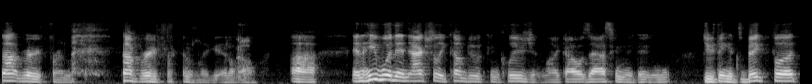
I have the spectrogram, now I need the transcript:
Not very friendly. Not very friendly at all. Uh, and he wouldn't actually come to a conclusion. Like I was asking him, do you think it's Bigfoot?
